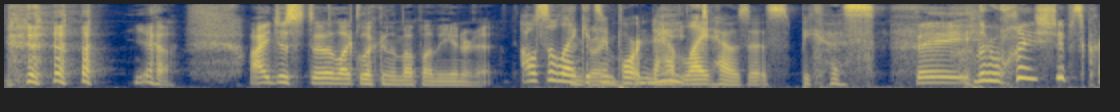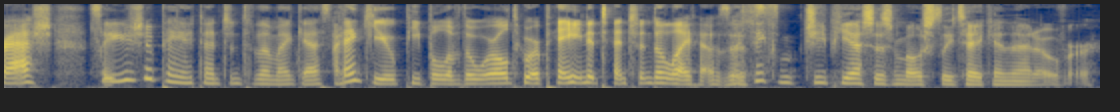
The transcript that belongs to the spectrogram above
yeah. I just uh, like looking them up on the internet. Also, like, it's going, important to have "Neat." lighthouses because They otherwise ships crash. So you should pay attention to them, I guess. Thank you, people of the world who are paying attention to lighthouses. I think GPS has mostly taken that over.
